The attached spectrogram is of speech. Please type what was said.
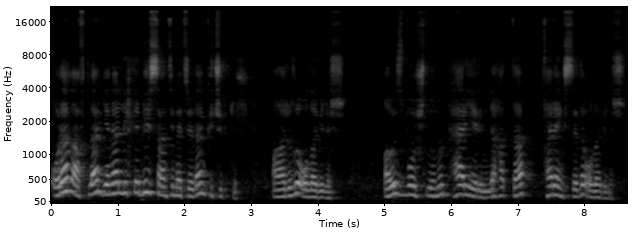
Oral aftlar genellikle 1 santimetreden küçüktür. Ağrılı olabilir. Ağız boşluğunun her yerinde hatta farenkste de olabilir.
